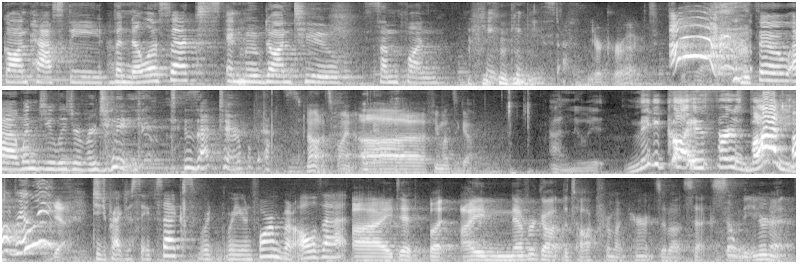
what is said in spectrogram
gone past the vanilla sex and moved on to some fun kink, kinky stuff. You're correct. Ah! So, uh, when did you lose your virginity? Is that terrible to ask? No, it's fine. Uh, a few months ago. I knew it. Nigga caught his first body. Oh, really? Yeah. Did you practice safe sex? Were, were you informed about all of that? I did, but I never got the talk from my parents about sex. So the internet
